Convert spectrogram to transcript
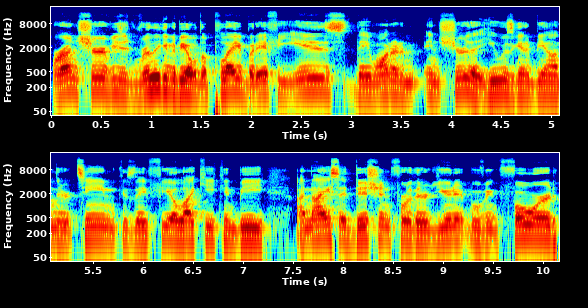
We're unsure if he's really going to be able to play, but if he is, they wanted to ensure that he was going to be on their team because they feel like he can be a nice addition for their unit moving forward.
